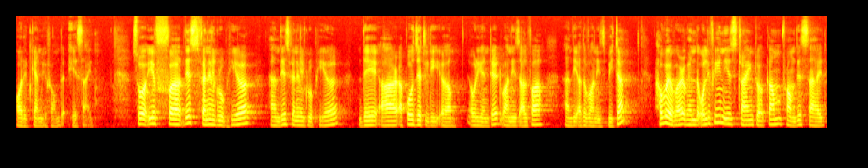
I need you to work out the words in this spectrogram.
or it can be from the A side. So if this phenyl group here and this phenyl group here they are oppositely uh, oriented one is alpha and the other one is beta. However, when the olefin is trying to come from this side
